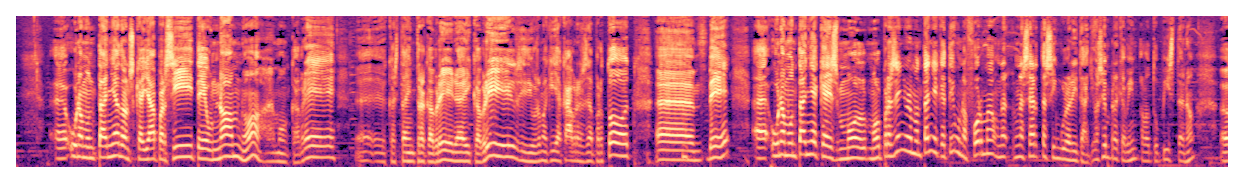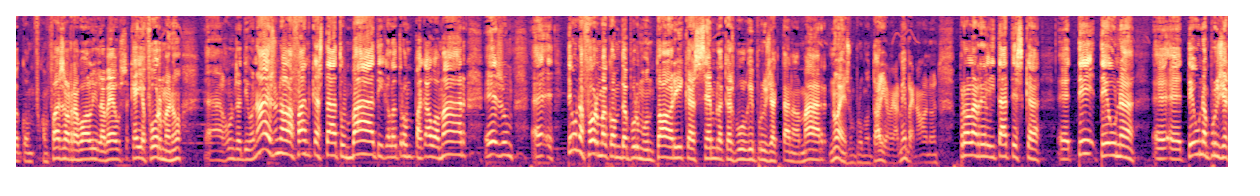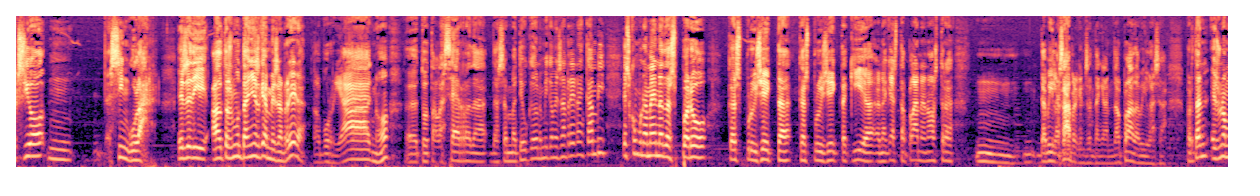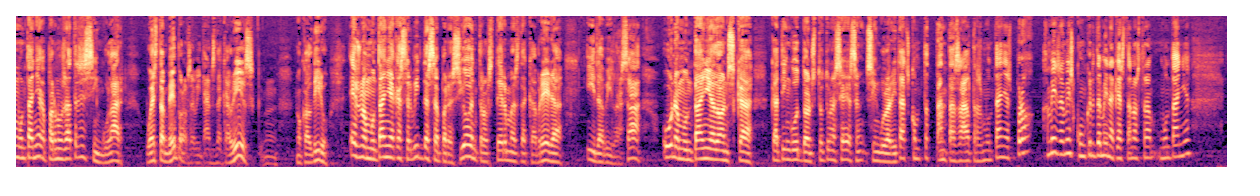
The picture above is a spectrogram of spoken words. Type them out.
eh, una muntanya doncs, que ja per si té un nom, no? Montcabrer, eh, que està entre Cabrera i Cabrils, i dius, home, aquí hi ha cabres de per tot. Eh, bé, eh, una muntanya que és molt, molt present i una muntanya que té una forma, una, una certa singularitat. Jo sempre que vinc per l'autopista, no? Eh, quan, quan fas el revolt i la veus, aquella forma, no? Eh, alguns et diuen, ah, és un elefant que està tombat i que la trompa cau a mar, és un... Eh, té una forma com de promontori que sembla que es vulgui projectar en el mar, no és un promontori realment, però, no, no, però la realitat és que eh, té, té una eh, eh, té una projecció mm, singular és a dir, altres muntanyes que hi ha més enrere, el Borriac, no? eh, tota la serra de, de Sant Mateu que una mica més enrere, en canvi, és com una mena d'esperó que es projecta que es projecta aquí a, en aquesta plana nostra mm, de Vilassar, perquè ens entenguem, del pla de Vilassar. Per tant, és una muntanya que per nosaltres és singular, ho és també per als habitants de Cabrils, no cal dir-ho. És una muntanya que ha servit de separació entre els termes de Cabrera i de Vilassar, una muntanya doncs, que, que ha tingut doncs, tota una sèrie de singularitats, com tantes altres muntanyes, però, a més a més, concretament aquesta nostra muntanya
